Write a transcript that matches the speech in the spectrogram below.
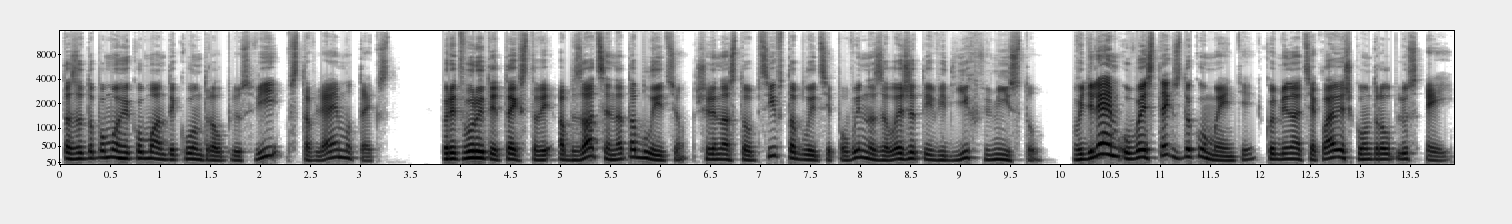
та за допомогою команди Ctrl плюс V вставляємо текст. Перетворити текстові абзаци на таблицю. Ширина стовпців таблиці повинна залежати від їх вмісту. Виділяємо увесь текст в документі, комбінація клавіш Ctrl плюс A.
